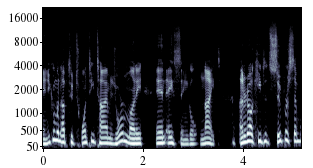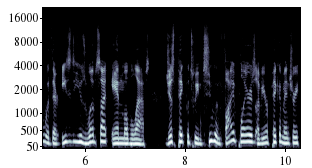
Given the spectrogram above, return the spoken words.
And you can win up to 20 times your money in a single night. Underdog keeps it super simple with their easy to use website and mobile apps. Just pick between two and five players of your pick 'em entry,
